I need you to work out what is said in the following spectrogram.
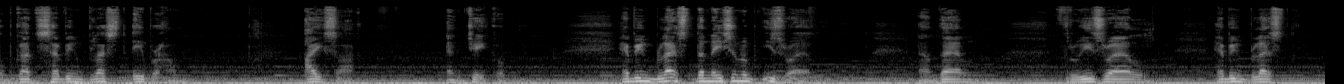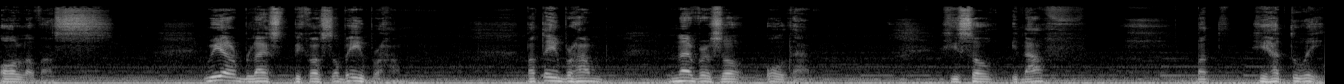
of God's having blessed Abraham, Isaac, and Jacob, having blessed the nation of Israel, and then through Israel, having blessed all of us. We are blessed because of Abraham. But Abraham never saw all that. He saw enough, but he had to wait.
